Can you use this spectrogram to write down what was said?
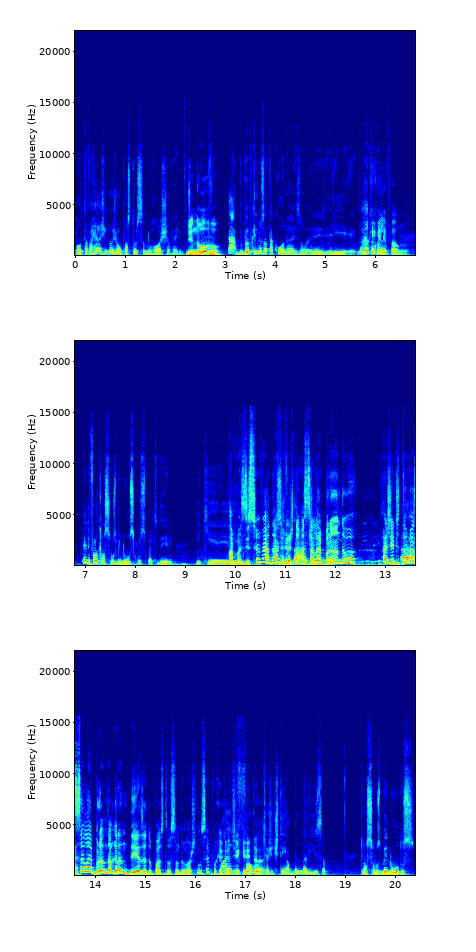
Pô, eu tava reagindo hoje ao pastor Sandro Rocha, velho. De novo? Ah, porque ele nos atacou, né? Eles não- ele, ele, não Mas o que, que ele não. falou? Ele falou que nós somos minúsculos perto dele e que. Ah, mas isso é verdade. Isso é a gente tava verdade. celebrando. A gente tava É. celebrando a grandeza do pastor Sandro Rocha. Não sei por que, que ele ele tinha que falou reiterar. que a gente tem a bunda lisa, que nós somos menudos.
